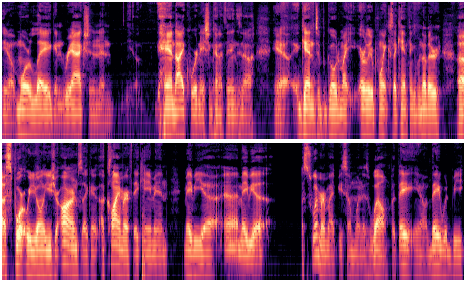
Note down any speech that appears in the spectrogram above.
you know, more leg and reaction and you know, hand-eye coordination kind of things. And uh, again, to go to my earlier point, because I can't think of another uh, sport where you only use your arms, like a, a climber, if they came in, maybe, uh, uh, maybe a, a swimmer might be someone as well, but they, you know, they would be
